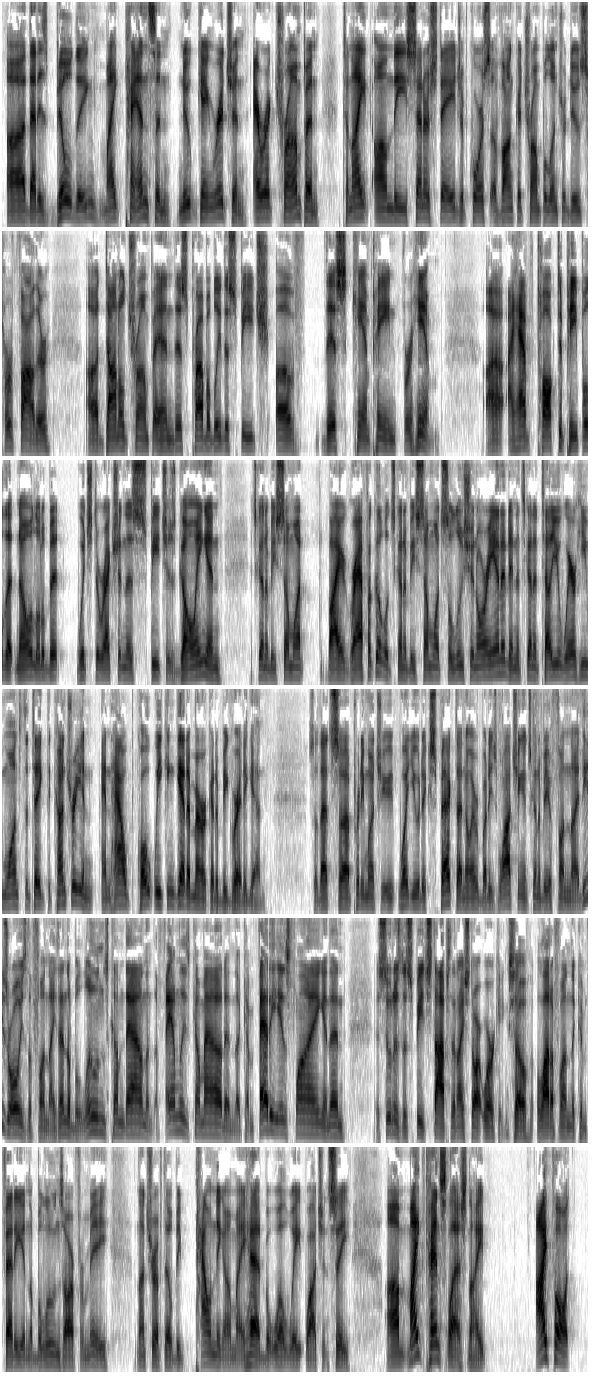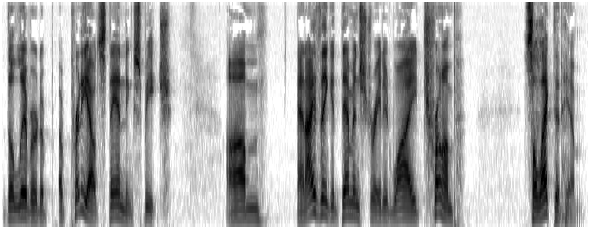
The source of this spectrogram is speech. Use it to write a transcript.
uh, that is building. Mike Pence and Newt Gingrich and Eric Trump. And tonight on the center stage, of course, Ivanka Trump will introduce her father, uh, Donald Trump, and this probably the speech of this campaign for him. Uh, I have talked to people that know a little bit which direction this speech is going, and it's going to be somewhat biographical. It's going to be somewhat solution oriented, and it's going to tell you where he wants to take the country and, and how, quote, we can get America to be great again. So that's uh, pretty much what you would expect. I know everybody's watching. It's going to be a fun night. These are always the fun nights. Then the balloons come down, and the families come out, and the confetti is flying. And then as soon as the speech stops, then I start working. So a lot of fun the confetti and the balloons are for me. I'm not sure if they'll be pounding on my head, but we'll wait, watch, and see. Um, Mike Pence last night, I thought, delivered a, a pretty outstanding speech. Um, and I think it demonstrated why Trump selected him.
